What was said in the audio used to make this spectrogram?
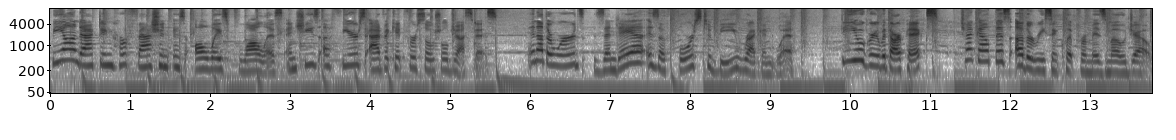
Beyond acting, her fashion is always flawless, and she's a fierce advocate for social justice. In other words, Zendaya is a force to be reckoned with. Do you agree with our picks? Check out this other recent clip from Ms. Mojo.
